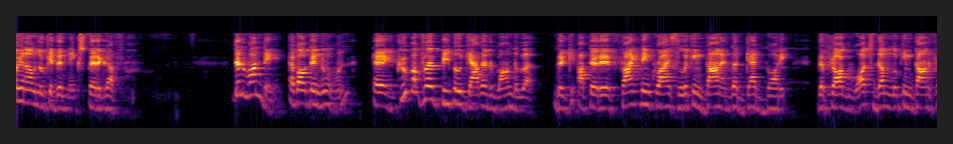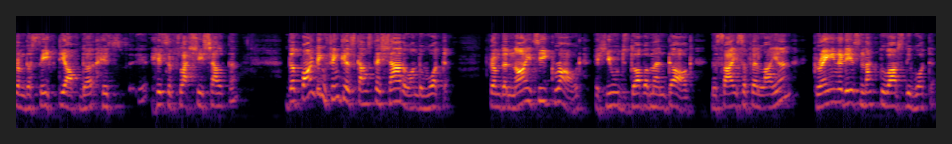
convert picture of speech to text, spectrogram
Okay, now look at the next paragraph. Then one day, about a noon, a group of uh, people gathered round the well. They uttered a frightening cry, looking down at the dead body. The frog watched them looking down from the safety of the, his, his fleshy shelter. The pointing fingers cast a shadow on the water. From the noisy crowd, a huge Doberman dog, the size of a lion, craned his neck towards the water.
